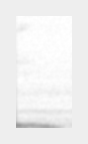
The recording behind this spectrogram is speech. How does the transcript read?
Mm-hmm.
